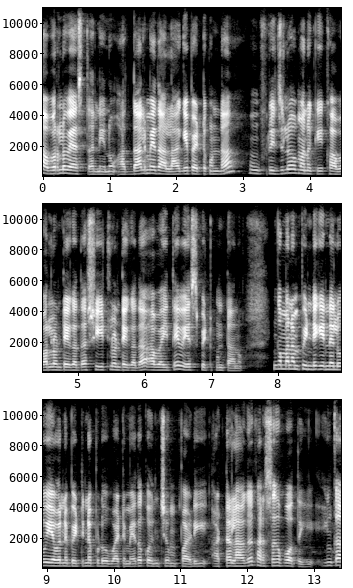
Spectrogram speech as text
కవర్లు వేస్తాను నేను అద్దాల మీద అలాగే పెట్టకుండా. ఫ్రిడ్జ్లో మనకి కవర్లు ఉంటాయి కదా షీట్లు ఉంటాయి కదా అవి అయితే వేసి పెట్టుకుంటాను. ఇంకా మనం పిండి గిన్నెలు ఏమైనా పెట్టినప్పుడు వాటి మీద కొంచెం పడి అట్టలాగా కరసకపోతాయి. ఇంకా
